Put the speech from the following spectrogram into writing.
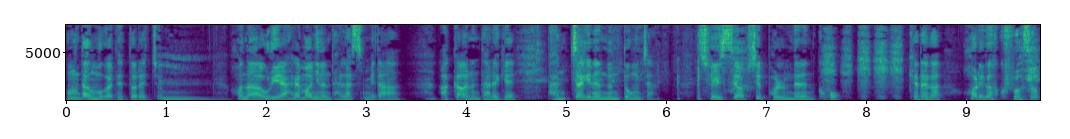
홍당무가 됐더랬죠. 허나 우리의 할머니는 달랐습니다. 아까와는 다르게 반짝이는 눈동자, 쉴 새 없이 벌름대는 코, 게다가 허리가 굽어서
